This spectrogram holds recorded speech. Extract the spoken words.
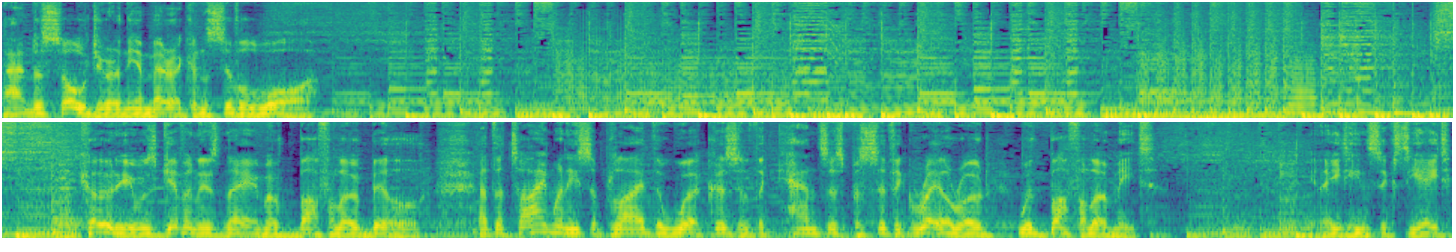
and a soldier in the American Civil War. Cody was given his name of Buffalo Bill at the time when he supplied the workers of the Kansas Pacific Railroad with buffalo meat. In 1868,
